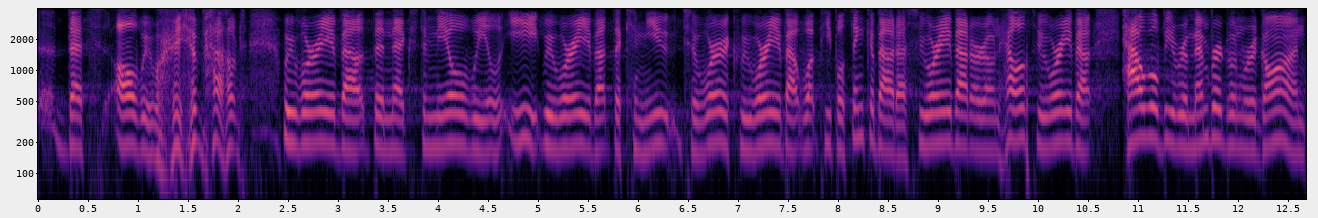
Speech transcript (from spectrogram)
that's all we worry about. We worry about the next meal we'll eat. We worry about the commute to work. We worry about what people think about us. We worry about our own health. We worry about how we'll be remembered when we're gone.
